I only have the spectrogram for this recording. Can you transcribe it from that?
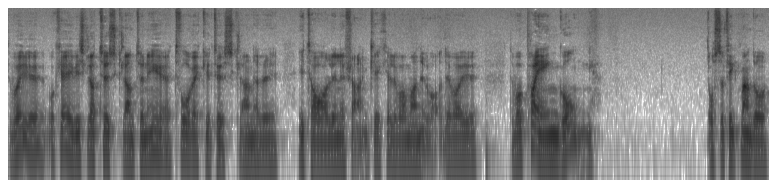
Det var ju okej, okay, vi skulle ha Tyskland-turné. Två veckor i Tyskland eller Italien eller Frankrike eller vad man nu var. Det var ju det var på en gång. Och så fick man då,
